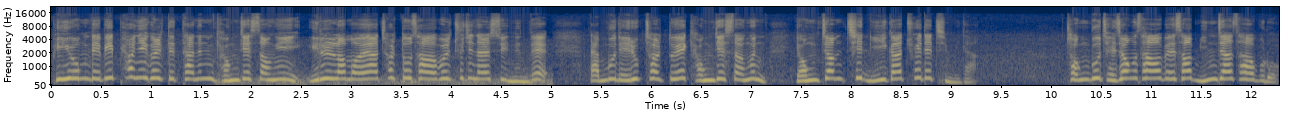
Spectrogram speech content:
비용 대비 편익을 뜻하는 경제성이 이를 넘어야 철도 사업을 추진할 수 있는데 남부 내륙철도의 경제성은 0.72가 최대치입니다. 정부 재정 사업에서 민자 사업으로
